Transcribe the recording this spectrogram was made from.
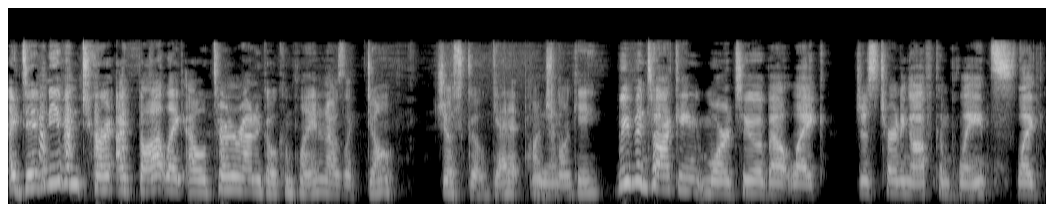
I didn't even turn. I thought like I will turn around and go complain. And I was like, don't just go get it, punch Yeah. monkey. We've been talking more too about like just turning off complaints. Like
